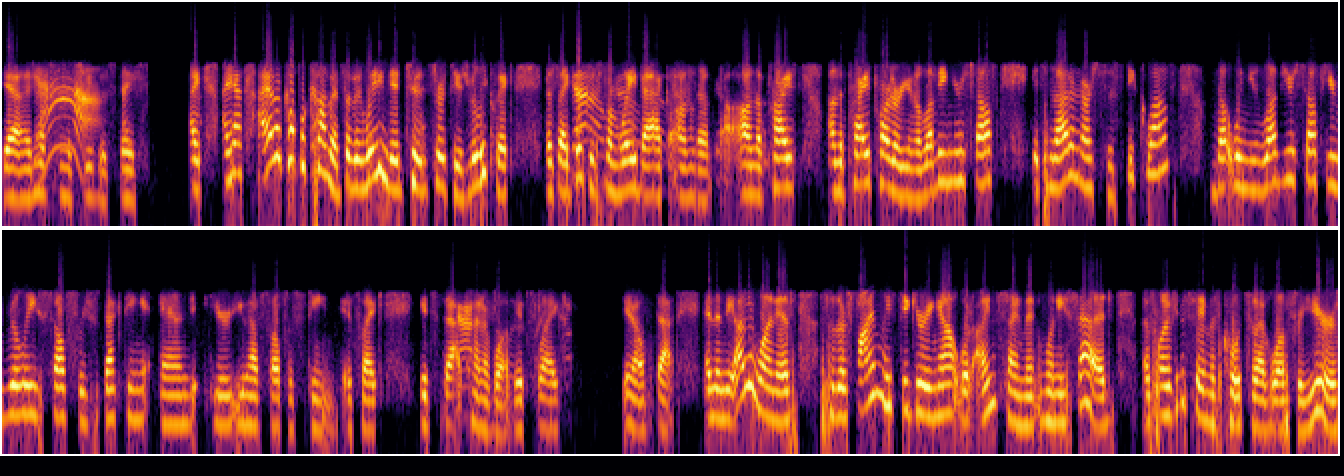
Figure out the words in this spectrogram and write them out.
Yeah, it helps them achieve the space. I I have I have a couple comments. I've been waiting to, to insert these really quick. It's like this is from go, way back go. on the on the pride on the pride part or you know loving yourself. It's not a narcissistic love, but when you love yourself, you're really self-respecting and you're you have self-esteem. It's like it's that kind of love. It's Absolutely. like you know that. And then the other one is so they're finally figuring out what einstein meant when he said that's one of his famous quotes that i've loved for years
